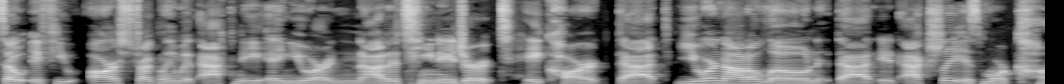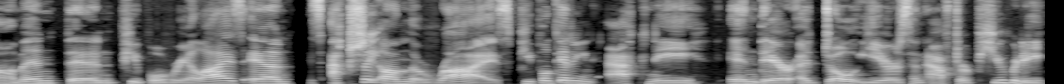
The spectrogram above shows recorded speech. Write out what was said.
So if you are struggling with acne and you are not a teenager, take heart that you are not alone, that it actually is more common than people realize. And it's actually on the rise. People getting acne in their adult years and after puberty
